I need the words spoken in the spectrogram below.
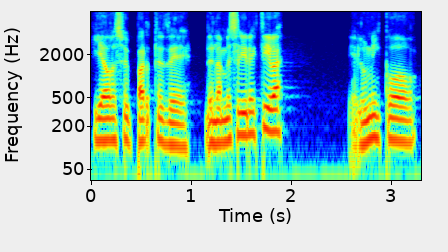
y ahora soy parte de, la mesa directiva, el único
